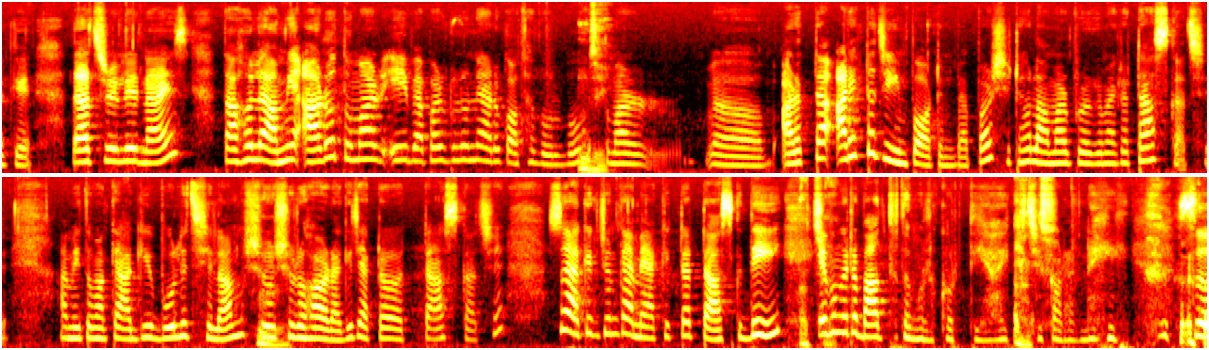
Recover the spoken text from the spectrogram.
ওকে দ্যাটস রিয়েলি নাইস তাহলে আমি আরও তোমার এই ব্যাপারগুলো নিয়ে আরও কথা বলব। তোমার আরেকটা আরেকটা যে ইম্পর্টেন্ট ব্যাপার সেটা হলো আমার প্রোগ্রামে একটা টাস্ক আছে। আমি তোমাকে আগে বলেছিলাম শো শুরু হওয়ার আগে যে একটা টাস্ক আছে। সো এক একজনকে আমি এক একটা টাস্ক দিই এবং এটা বাধ্যতামূলক করতে হয় কিছু করার নেই। সো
